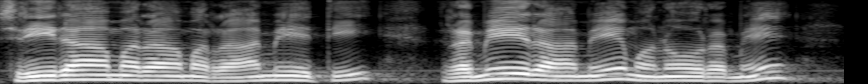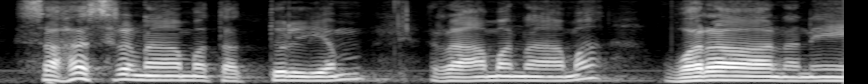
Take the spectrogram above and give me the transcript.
శ్రీరామ రామ రామేతి రమే రామే మనోరమే సహస్రనామ తత్తుల్యం రామనామ వరాననే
